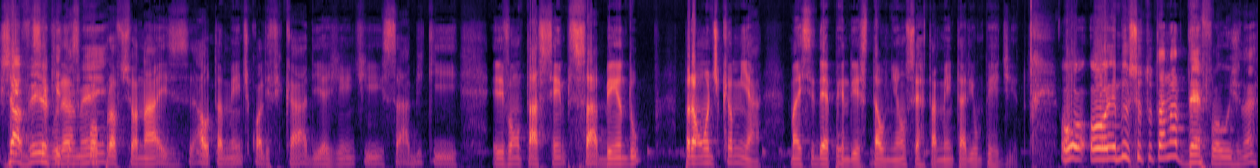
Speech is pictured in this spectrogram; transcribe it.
já veio aqui também. com profissionais altamente qualificados. E a gente sabe que eles vão estar sempre sabendo para onde caminhar. Mas se dependesse da União, certamente estariam perdidos. Ô, ô Emilson, tu tá na DEFLA hoje, né?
